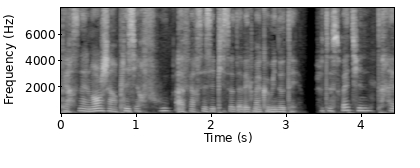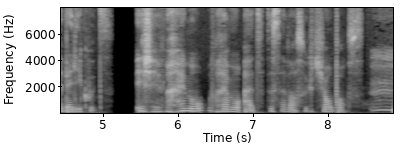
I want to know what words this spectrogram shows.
Personnellement, j'ai un plaisir fou à faire ces épisodes avec ma communauté. Je te souhaite une très belle écoute. Et j'ai vraiment, vraiment hâte de savoir ce que tu en penses. Your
